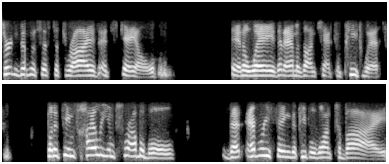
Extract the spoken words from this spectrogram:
certain businesses to thrive at scale in a way that Amazon can't compete with. But it seems highly improbable that everything that people want to buy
